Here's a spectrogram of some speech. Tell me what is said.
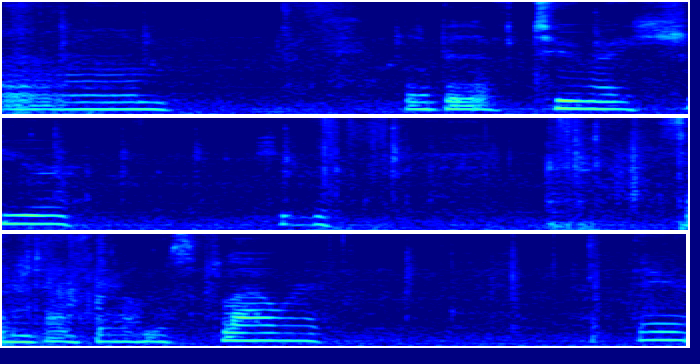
Um, little bit of two right here, here, some down here on this flower, right there.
